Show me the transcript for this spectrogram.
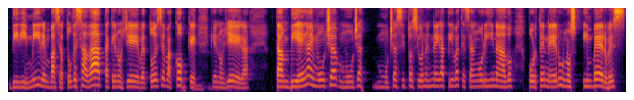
dirimir en base a toda esa data que nos lleva, todo ese backup que, que nos llega, también hay muchas, muchas, muchas situaciones negativas que se han originado por tener unos imberbes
